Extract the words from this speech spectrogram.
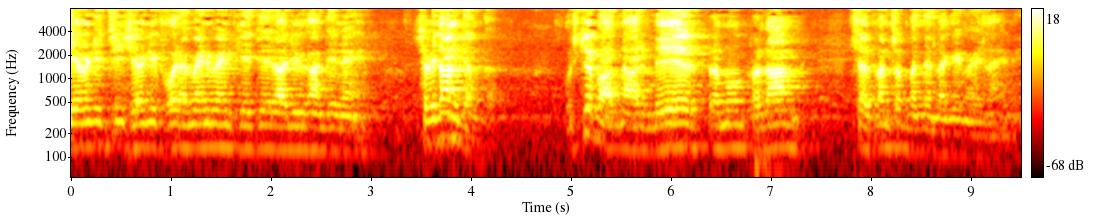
73, 74 अमेंडमेंट किए थे राजीव गांधी ने। संविधान के अंदर। उसके बाद में आज मेयर प्रमुख प्रधान सरपंच सब बनने लगे महिलाएँ भी।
